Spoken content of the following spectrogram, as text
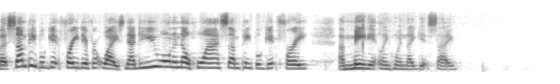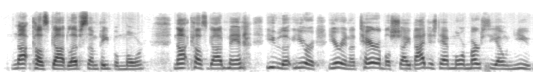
But some people get free different ways. Now, do you want to know why some people get free immediately when they get saved? Not because God loves some people more. Not because God, man, you look, you're you're in a terrible shape. I just have more mercy on you.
